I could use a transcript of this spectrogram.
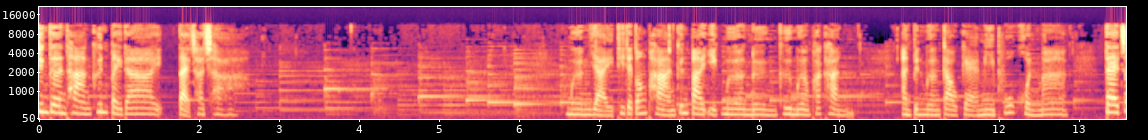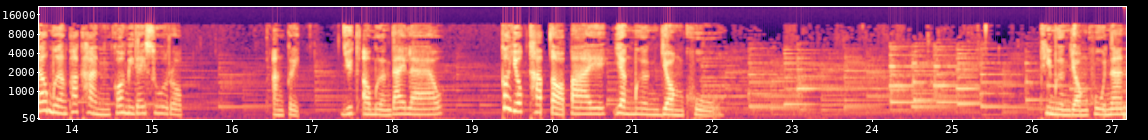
จึงเดินทางขึ้นไปได้ แต่ช้าๆ เมืองใหญ่ที่จะต้องผ่านขึ้นไปอีกเมืองหนึ่งคือเมืองพะคัน อันเป็นเมืองเก่าแก่มีผู้คนมาก แต่เจ้าเมืองพะคันก็มีได้สู้รบ อังกฤษ ยึดเอาเมืองได้แล้ว ก็ยกทัพต่อไปยังเมืองยองคู ที่เมืองยองคูนั้น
